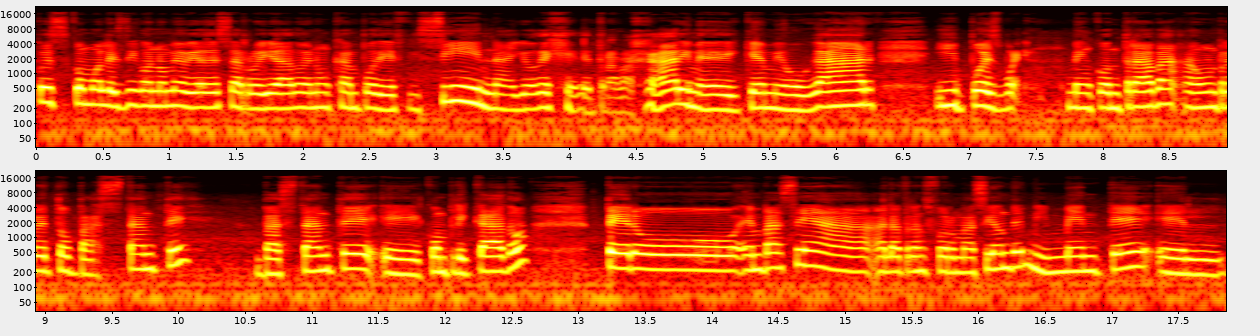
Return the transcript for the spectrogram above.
pues como les digo, no me había desarrollado en un campo de oficina, yo dejé de trabajar y me dediqué a mi hogar y pues bueno, me encontraba a un reto bastante, bastante eh, complicado, pero en base a, la transformación de mi mente, el,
